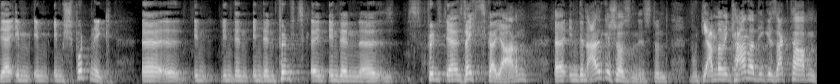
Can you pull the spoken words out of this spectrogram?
der im, im, im Sputnik äh, in, in den, in den, 50, in, in den äh, 50, äh, 60er Jahren in den All geschossen ist. Und die Amerikaner, die gesagt haben,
